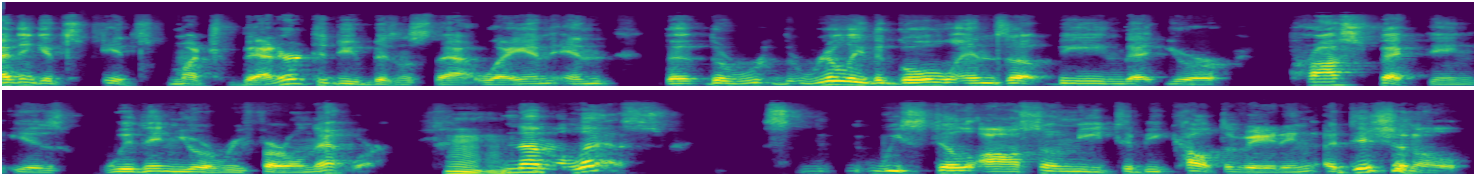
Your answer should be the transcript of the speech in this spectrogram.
I think it's it's much better to do business that way. And and the the really the goal ends up being that your prospecting is within your referral network. mhm, Nonetheless, we still also need to be cultivating additional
